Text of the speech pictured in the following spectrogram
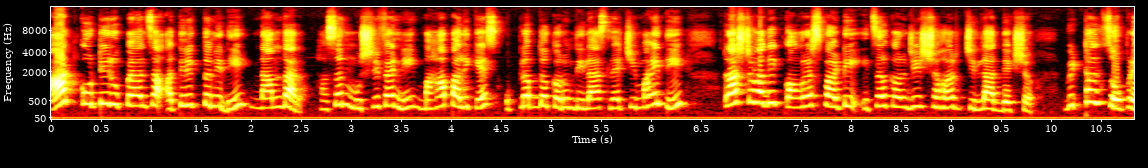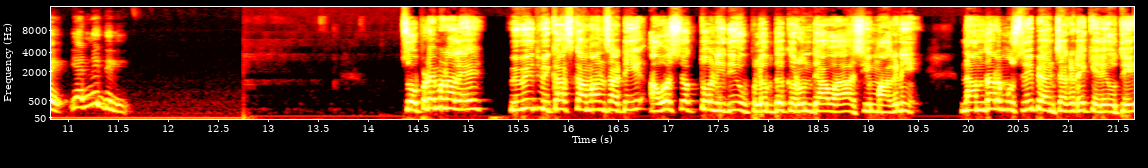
आठ कोटी रुपयांचा अतिरिक्त निधी नामदार हसन मुश्रीफ यांनी महापालिकेस उपलब्ध करून दिला असल्याची माहिती राष्ट्रवादी काँग्रेस पार्टी इचलकरंजी शहर जिल्हाध्यक्ष विठ्ठल चोपडे यांनी दिली. चोपडे म्हणाले विविध विकास कामांसाठी आवश्यक तो निधी उपलब्ध करून द्यावा अशी मागणी नामदार मुश्रीफ यांच्याकडे केली होती.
